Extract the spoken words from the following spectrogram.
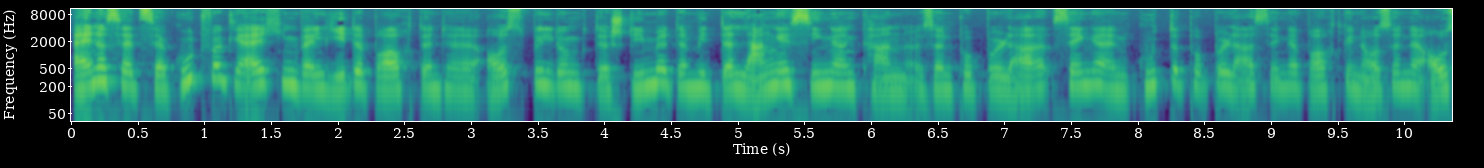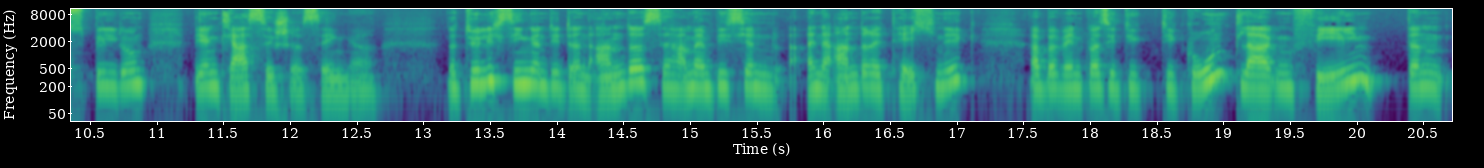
einerseits sehr gut vergleichen, weil jeder braucht eine Ausbildung der Stimme, damit er lange singen kann. Also ein Popularsänger, ein guter Popularsänger braucht genauso eine Ausbildung wie ein klassischer Sänger. Natürlich singen die dann anders, sie haben ein bisschen eine andere Technik, aber wenn quasi die, die Grundlagen fehlen, dann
